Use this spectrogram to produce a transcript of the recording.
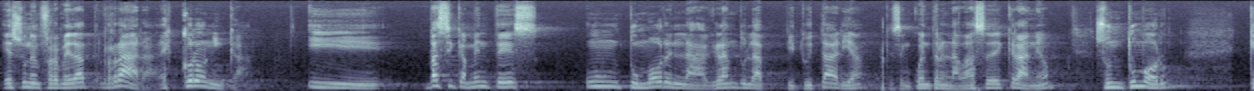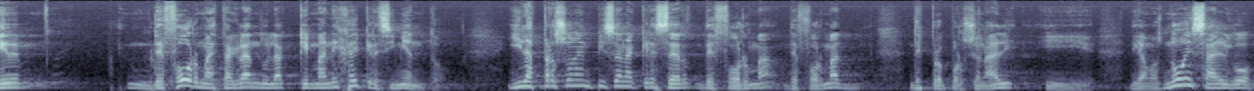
Es una enfermedad rara, es crónica y básicamente es un tumor en la glándula pituitaria que se encuentra en la base del cráneo. Es un tumor que deforma esta glándula que maneja el crecimiento. Y las personas empiezan a crecer de forma, de forma desproporcional y, digamos, no es algo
